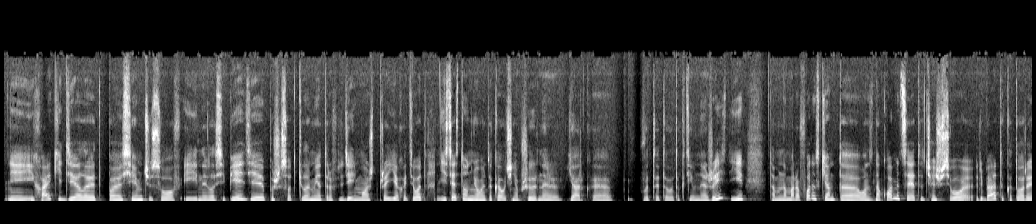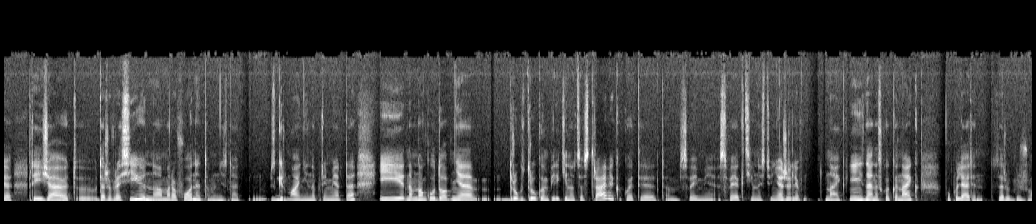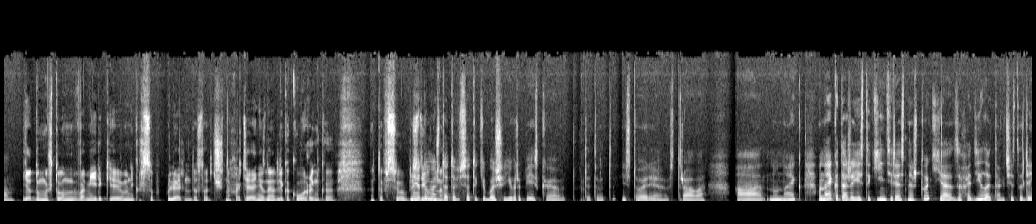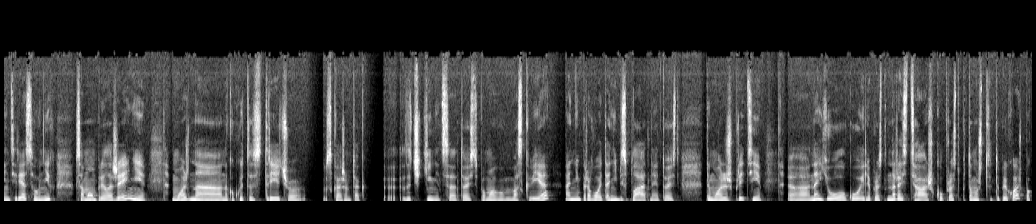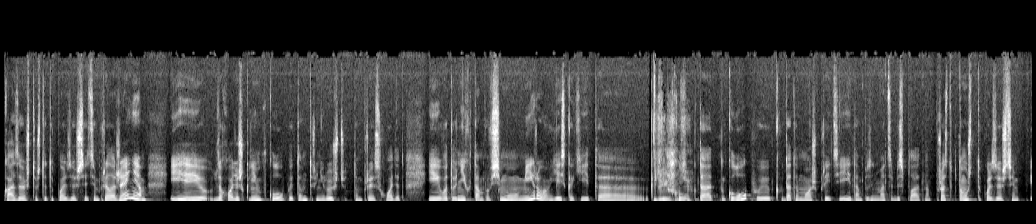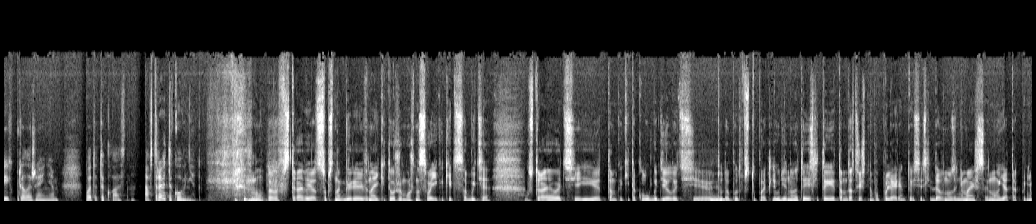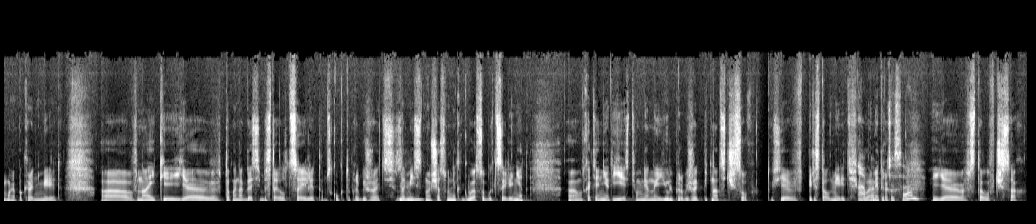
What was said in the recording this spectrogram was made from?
и, и хайки делает по 7 часов, и на велосипеде по 600 километров в день может проехать. И вот, естественно, у него такая очень обширная, яркая вот эта вот активная жизнь, и там на марафоны с кем-то он знакомится, и это чаще всего ребята, которые приезжают э, даже в Россию на марафоны, там, не знаю, с Германии, например, да, и намного удобнее друг с другом перекинуться в страве какой-то там своими, своей активностью, нежели в Nike. Я не знаю, насколько Nike популярен за рубежом. Я думаю, что он в Америке, мне кажется, популярен достаточно, хотя я не знаю, для какого рынка это все Но сделано. Я думаю, что это все-таки больше европейская вот, эта вот история Страва. А, ну, Nike. У Nike даже есть такие интересные штуки. Я заходила так чисто для интереса. У них в самом приложении можно на какую-то встречу, скажем так, э, зачекиниться. То есть, по-моему, в Москве они проводят, они бесплатные. То есть ты можешь прийти э, на йогу или просто на растяжку, просто потому что ты приходишь, показываешь то, что ты пользуешься этим приложением, и заходишь к ним в клуб, и там тренируешь, что там происходит. И вот у них там по всему миру есть какие-то... Движухи. Клуб, да, клуб, куда ты можешь прийти и там позаниматься бесплатно. Просто потому что ты пользуешься их приложением. Вот, это классно. А в Страве такого нет. Ну, в Страве, собственно говоря, и в Найке тоже можно свои какие-то события устраивать и там какие-то клубы делать, mm-hmm. туда будут вступать люди. Но это если ты там достаточно популярен, то есть если давно занимаешься, ну, я так понимаю, по крайней мере это. А в Nike я там иногда себе ставил цели, там сколько-то пробежать за mm-hmm. месяц, но сейчас у меня как бы особых целей нет. А, хотя нет, есть. У меня на июль пробежать 15 часов. То есть я перестал мерить в а, километрах. По часам? И я стал в часах.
